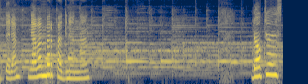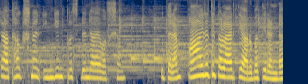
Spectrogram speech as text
ഉത്തരം നവംബർ പതിനൊന്ന്. ഡോക്ടർ എസ് രാധാകൃഷ്ണൻ ഇന്ത്യൻ പ്രസിഡന്റായ വർഷം. ഉത്തരം ആയിരത്തി തൊള്ളായിരത്തി അറുപത്തിരണ്ട്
